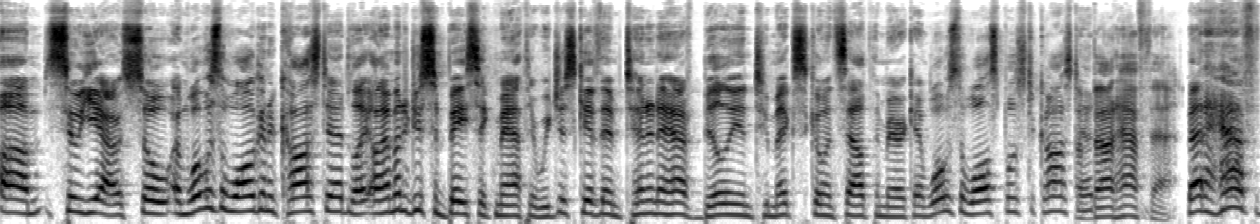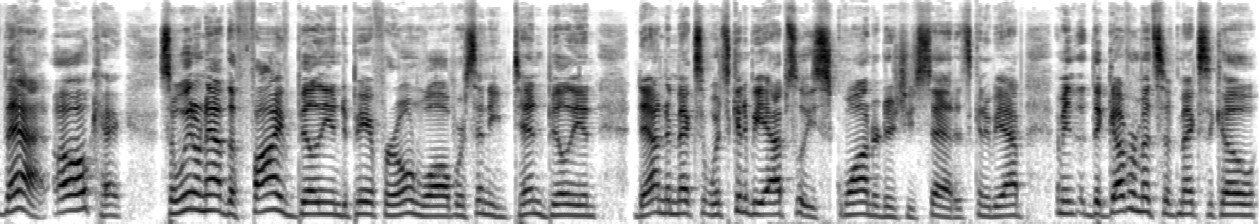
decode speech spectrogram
Um. So yeah. So and what was the wall going to cost, Ed? Like I'm going to do some basic math here. We just give them ten and a half billion to Mexico and South America. And what was the wall supposed to cost, Ed? About half that. About half that. Oh, okay. So we don't have the five billion to pay for our own wall. We're sending ten billion down to Mexico. It's going to be absolutely squandered, as you said. It's going to be. Ab- I mean, the governments of Mexico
